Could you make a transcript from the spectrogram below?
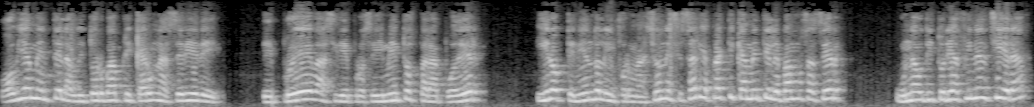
Obviamente el auditor va a aplicar una serie de, pruebas y de procedimientos para poder ir obteniendo la información necesaria. Prácticamente le vamos a hacer una auditoría financiera,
